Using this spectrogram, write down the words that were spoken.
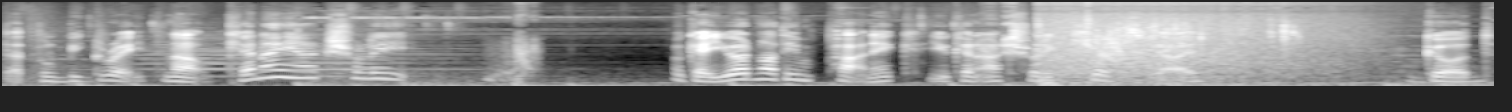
that will be great. Now, can I actually... Okay, you are not in panic. You can actually kill this guy. Good.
